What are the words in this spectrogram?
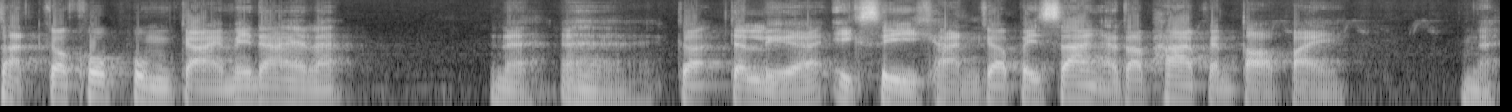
สัตว์ก็ควบคุมกายไม่ได้แล้วนะอ่าก็จะเหลืออีกสี่ขันก็ไปสร้างอัตภาพกันต่อไปนะ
